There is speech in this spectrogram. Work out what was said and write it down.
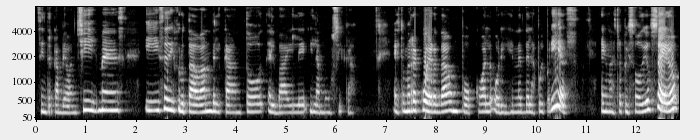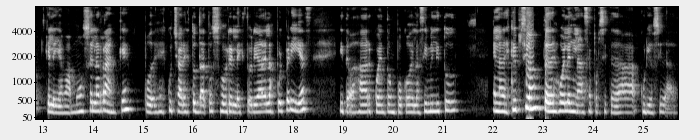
se intercambiaban chismes y se disfrutaban del canto, el baile y la música. Esto me recuerda un poco al origen de las pulperías. En nuestro episodio cero, que le llamamos el arranque, puedes escuchar estos datos sobre la historia de las pulperías y te vas a dar cuenta un poco de la similitud. En la descripción te dejo el enlace por si te da curiosidad.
